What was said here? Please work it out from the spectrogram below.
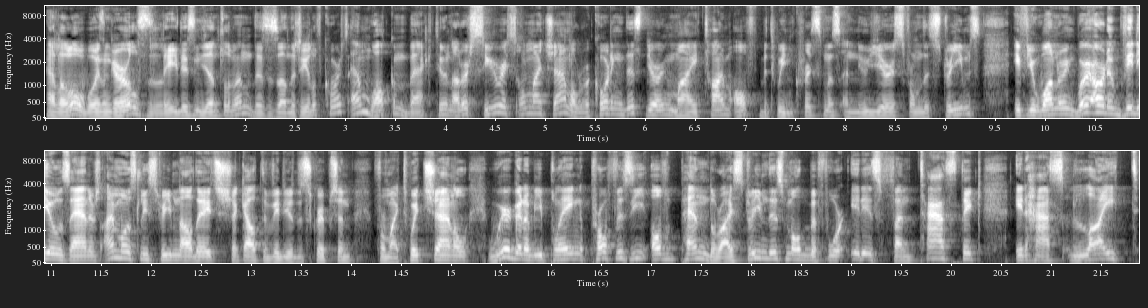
Hello boys and girls, ladies and gentlemen, this is AnderZEL of course, and welcome back to another series on my channel, recording this during my time off between Christmas and New Year's from the streams. If you're wondering, where are the videos, Anders? I mostly stream nowadays, check out the video description for my Twitch channel. We're gonna be playing Prophesy of Pendor. I streamed this mod before, it is fantastic, it has light,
